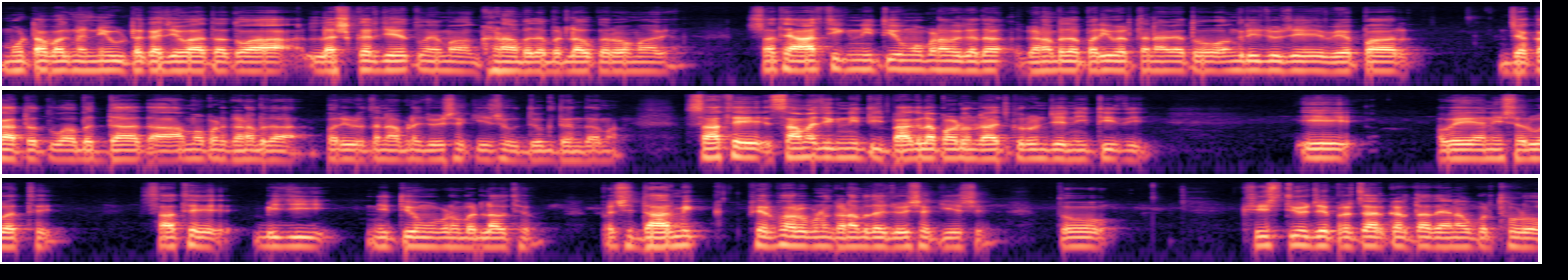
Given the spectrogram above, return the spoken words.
મોટાભાગના નેવું ટકા જેવા હતા, તો આ લશ્કર જે હતું એમાં ઘણા બધા બદલાવ કરવામાં આવ્યા. સાથે આર્થિક નીતિઓમાં પણ ઘણા બધા પરિવર્તન આવ્યા. તો અંગ્રેજો જે વેપાર, જકાત હતું, આ બધા હતા, આમાં પણ ઘણા બધા પરિવર્તન આપણે જોઈ શકીએ છીએ ઉદ્યોગ ધંધામાં. સાથે સામાજિક નીતિ, ભાગલા પાડું રાજકરણ જે નીતિ હતી, એ હવે એની શરૂઆત થઈ. સાથે બીજી નીતિઓમાં પણ બદલાવ થયો. પછી ધાર્મિક ફેરફારો પણ ઘણા બધા જોઈ શકીએ છીએ. તો ખ્રિસ્તીઓ જે પ્રચાર કરતા હતા, એના ઉપર થોડો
